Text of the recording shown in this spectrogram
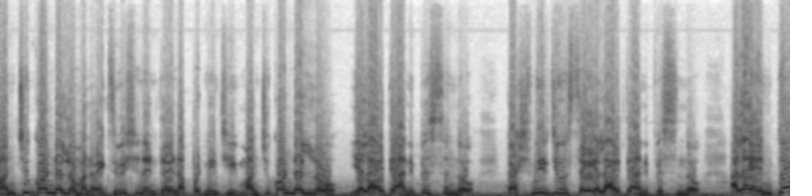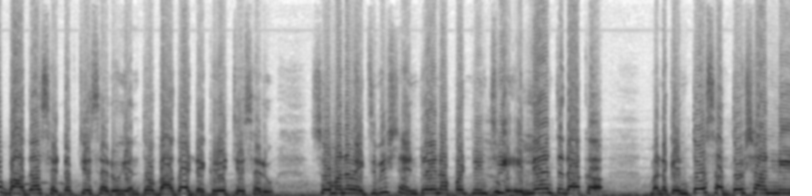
మంచు కొండల్లో మనం ఎగ్జిబిషన్ ఎంటర్ అయినప్పటి నుంచి మంచు కొండల్లో ఎలా అయితే అనిపిస్తుందో కాశ్మీర్ చూస్తే ఎలా అయితే అనిపిస్తుందో అలా ఎంతో బాగా సెటప్ చేశారు ఎంతో బాగా డెకరేట్ చేశారు. సో మనం ఎగ్జిబిషన్ ఎంటర్ అయినప్పటి నుంచి వెళ్ళేంత దాకా మనకెంతో సంతోషాన్ని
